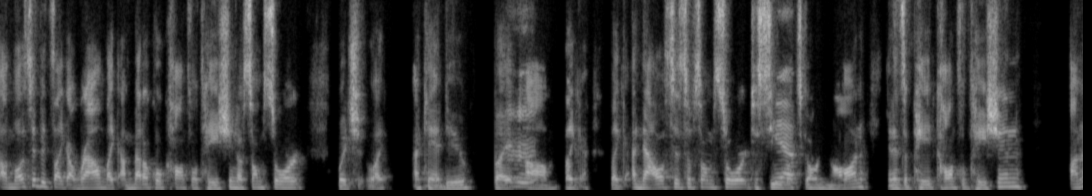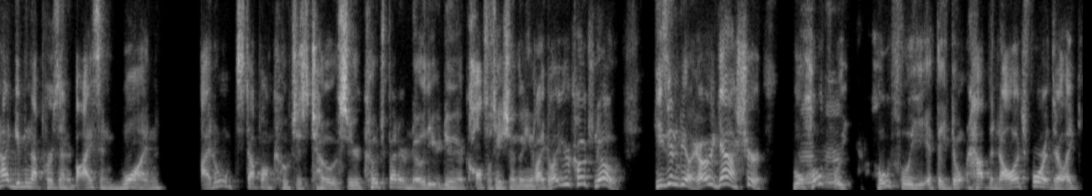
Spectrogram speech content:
unless if it's like around like a medical consultation of some sort, which like I can't do, but Mhm. um like like analysis of some sort to see Yeah. what's going on, and it's a paid consultation. I'm not giving that person advice. And one, I don't step on coach's toes. So your coach better know that you're doing a consultation. Then you like let your coach know. He's gonna be like, oh yeah, sure. Well, Mhm. hopefully, hopefully, if they don't have the knowledge for it, they're like,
